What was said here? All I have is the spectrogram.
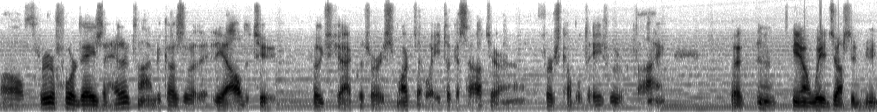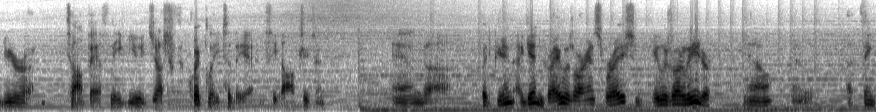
all three or four days ahead of time because of the altitude. Coach Jack was very smart that way. He took us out there, and the first couple of days we were dying. But you know, we adjusted. You're a top athlete. You adjust quickly to the the oxygen. And uh, but again, again, Gray was our inspiration. He was our leader. You know, and I think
